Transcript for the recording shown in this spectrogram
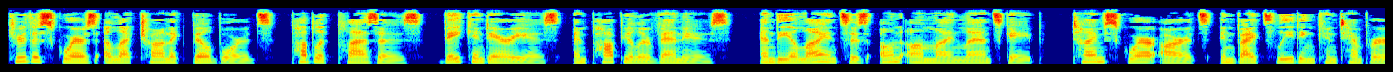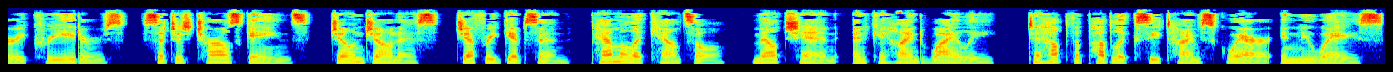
Through the square's electronic billboards, public plazas, vacant areas, and popular venues, and the Alliance's own online landscape, Times Square Arts invites leading contemporary creators, such as Charles Gaines, Joan Jonas, Jeffrey Gibson, Pamela Council, Mel Chin and Kehinde Wiley, to help the public see Times Square in new ways.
